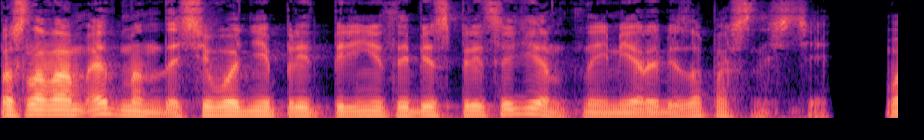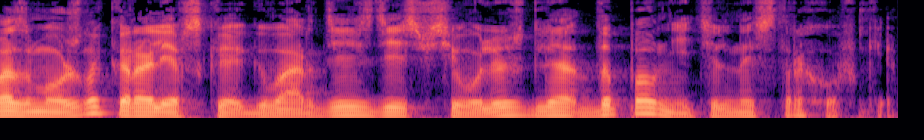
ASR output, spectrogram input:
По словам Эдмонда, сегодня предприняты беспрецедентные меры безопасности. Возможно, Королевская гвардия здесь всего лишь для дополнительной страховки.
